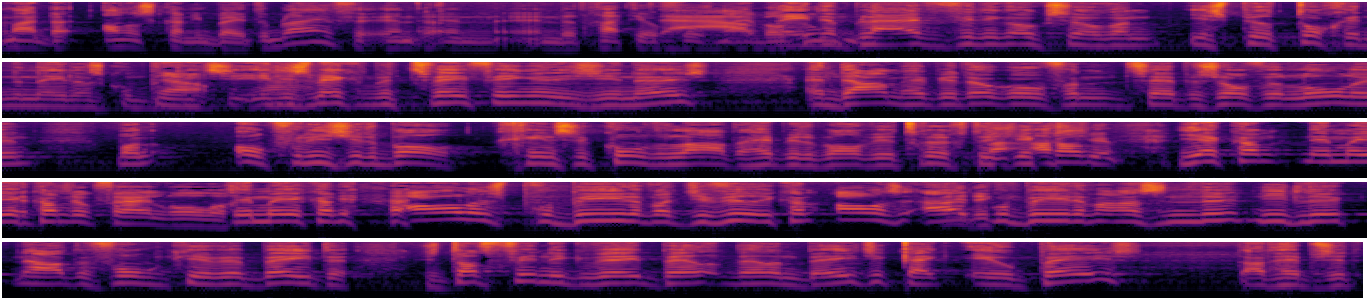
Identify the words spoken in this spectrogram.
Maar da- anders kan hij beter blijven. En, en, en dat gaat hij ook volgens Ja, mij wel beter doen. blijven vind ik ook zo. Want je speelt toch in de Nederlandse competitie. Ja. Het is weg met twee vingers in je neus. En daarom heb je het ook over van, ze hebben zoveel lol in. Want ook verlies je de bal. Geen seconde later heb je de bal weer terug. Dus Maar je kan, je- je... kan, nee, maar je Het kan, is ook vrij lollig. Nee, maar je kan alles proberen wat je wil. Je kan alles uitproberen, maar als het niet lukt, nou, de volgende keer weer beter. Dus dat vind ik we- wel, wel een beetje. Kijk, Europees, dat hebben ze het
